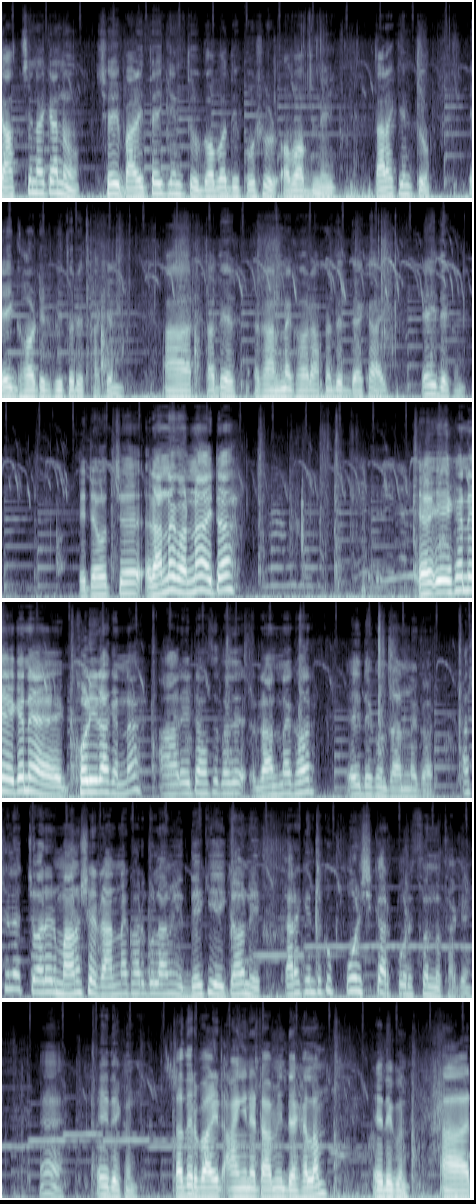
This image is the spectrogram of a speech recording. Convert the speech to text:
যাচ্ছি না কেন, সেই বাড়িতেই কিন্তু গবাদি পশুর অভাব নেই। তারা কিন্তু এই ঘরটির ভিতরে থাকেন। আর তাদের রান্নাঘর আপনাদের দেখায় এই দেখুন। এটা হচ্ছে রান্নাঘর না এটা? এখানে এখানে খড়ি রাখেন না? আর এটা হচ্ছে তাদের রান্নাঘর। এই দেখুন রান্নাঘর। আসলে চরের মানুষের রান্নাঘরগুলো আমি দেখি এই কারণে তারা কিন্তু খুব পরিষ্কার পরিচ্ছন্ন থাকে। হ্যাঁ এই দেখুন তাদের বাড়ির আঙিনাটা আমি দেখালাম। এই দেখুন আর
